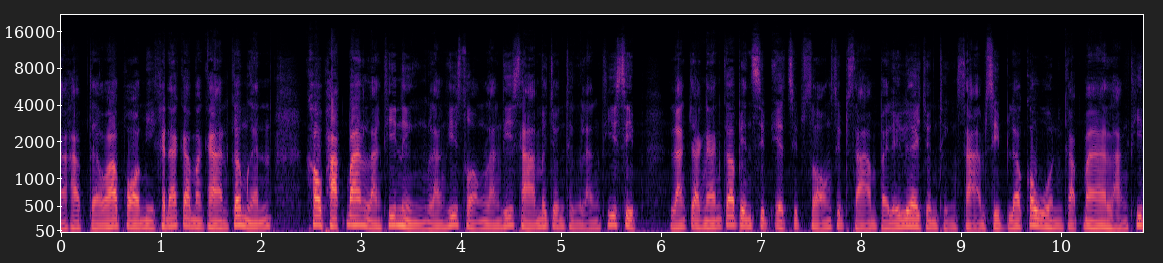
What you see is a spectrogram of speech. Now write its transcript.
นะครับ แต่ว่าพอมีคณะกรรมการก็เหมือนเข้าพักบ้านหลังที่ 1 หลังที่ 2 หลังที่ 3 ไปจนถึงหลังที่ 10 หลังจากนั้นก็เป็น 11 12 13 ไปเรื่อยๆ จนถึง 30 แล้วก็วนกลับมาหลังที่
